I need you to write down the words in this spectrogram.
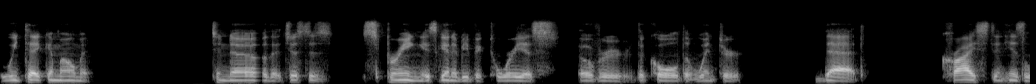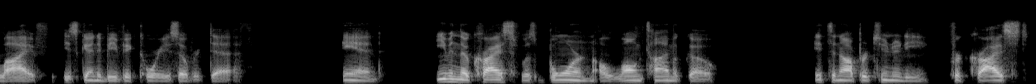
we take a moment to know that just as spring is going to be victorious over the cold of winter, that Christ in his life is going to be victorious over death. And even though Christ was born a long time ago, it's an opportunity for Christ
